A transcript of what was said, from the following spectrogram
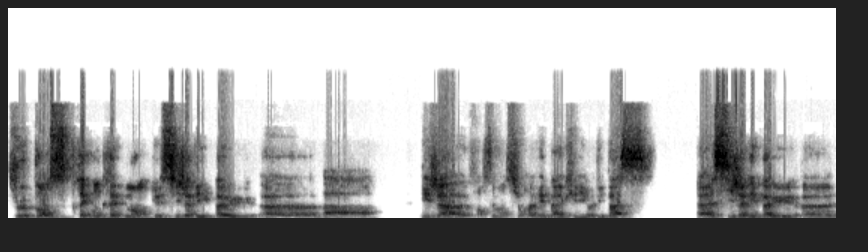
Je pense très concrètement que si j'avais pas eu, euh, bah, déjà forcément si on m'avait pas accueilli au dépasse, euh, si j'avais pas eu euh,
